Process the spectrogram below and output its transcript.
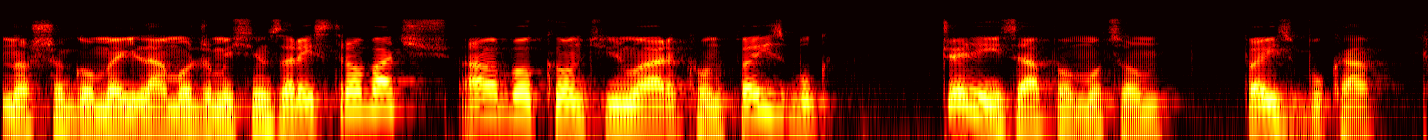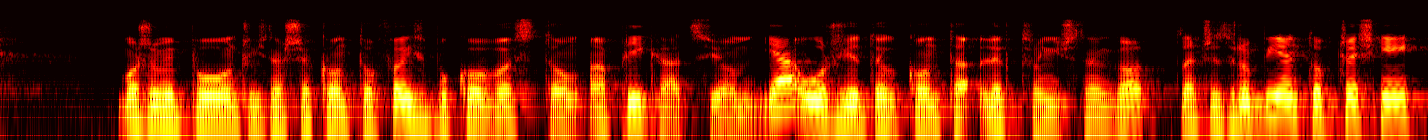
naszego maila możemy się zarejestrować, albo continuar con Facebook, czyli za pomocą Facebooka. Możemy połączyć nasze konto facebookowe z tą aplikacją. Ja użyję tego konta elektronicznego, to znaczy zrobiłem to wcześniej,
